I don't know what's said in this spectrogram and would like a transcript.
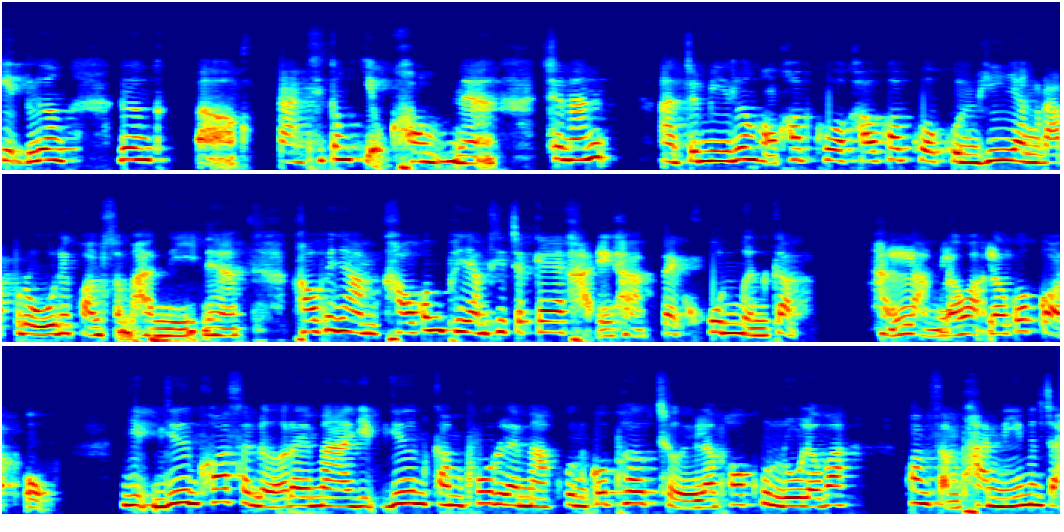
กิจเรื่องเรื่องเอ่อการที่ต้องเกี่ยวข้องนะฉะนั้นอาจจะมีเรื่องของครอบครัวเขาครอบครัวคุณที่ยังรับรู้ในความสัมพันธ์นี้นะเขาพยายามเขาก็พยายามที่จะแก้ไขค่ะ แต่คุณเหมือนกับหันหลังแล้วอะแล้วก็กอดอก หยิบยื่นข้อเสนออะไรมา หยิบยื่นคำพูดอะไรมา คุณก็เพิกเฉย แล้วเพราะคุณรู้แล้วว่า ความสัมพันธ์นี้มันจะ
